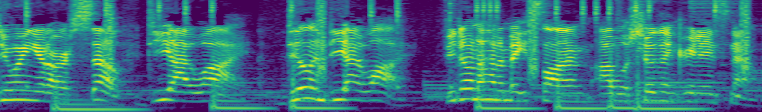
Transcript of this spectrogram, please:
Doing it ourselves, DIY. Dylan DIY. If you don't know how to make slime, I will show the ingredients now.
